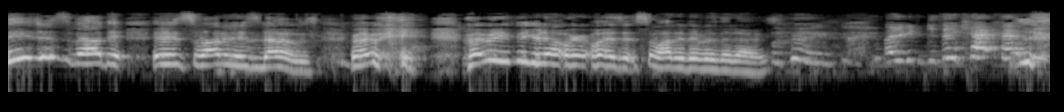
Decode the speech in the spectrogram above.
He just found it and it swatted his nose. Right when, he, right when he figured out where it was, it swatted him in the nose. Are you gonna get that cat?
